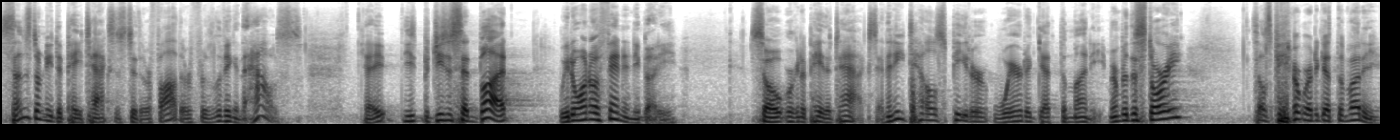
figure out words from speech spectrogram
Sons don't need to pay taxes to their father for living in the house. Okay? He, but Jesus said, But we don't want to offend anybody. So we're going to pay the tax. And then he tells Peter where to get the money. Remember the story? He tells Peter where to get the money.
